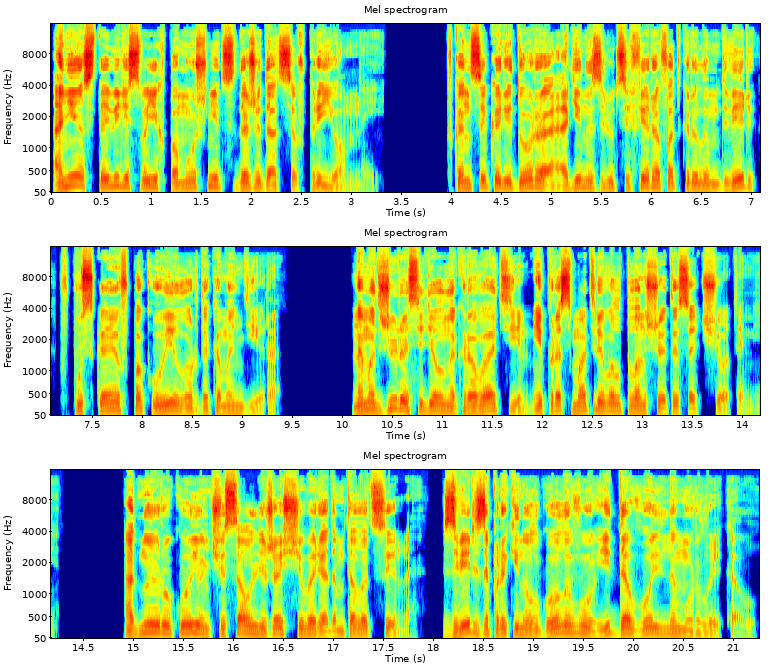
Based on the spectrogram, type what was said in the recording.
Они оставили своих помощниц дожидаться в приемной. В конце коридора один из люциферов открыл им дверь, впуская в покои лорда-командира. Намаджира сидел на кровати и просматривал планшеты с отчетами. Одной рукой он чесал лежащего рядом талацина. Зверь запрокинул голову и довольно мурлыкал.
